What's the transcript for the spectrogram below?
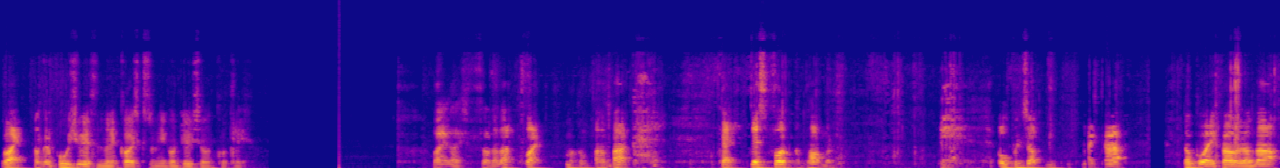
Right, I'm going to pause you here for a minute, guys, because I'm going to do something quickly. Right, guys, sorry about that. Right, I'm back. Okay, this front compartment opens up like that don't go any further than that.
